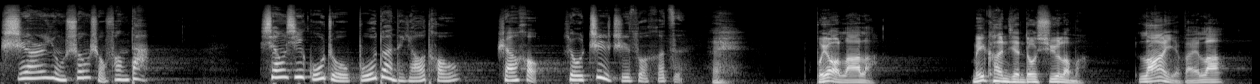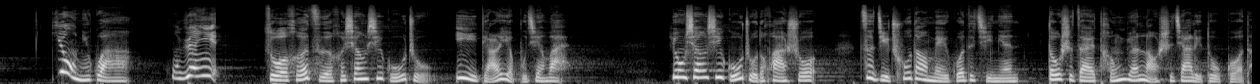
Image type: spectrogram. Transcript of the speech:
时而用双手放大。湘西谷主不断的摇头，然后又制止左和子：“哎，不要拉了，没看见都虚了吗？拉也白拉。要你管，我愿意。”佐和子和湘西谷主一点儿也不见外。用湘西谷主的话说，自己初到美国的几年都是在藤原老师家里度过的。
